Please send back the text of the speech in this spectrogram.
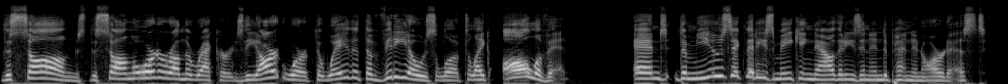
the songs, the song order on the records, the artwork, the way that the videos looked, like all of it. And the music that he's making now that he's an independent artist.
